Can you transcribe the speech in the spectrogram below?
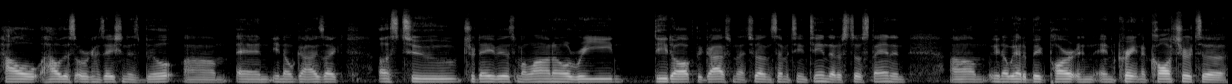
how how this organization is built. Um, and you know, guys like us two, Tre'Davious, Milano, Reed, D Dog, the guys from that 2017 team that are still standing. Um, you know, we had a big part in, in creating a culture to.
